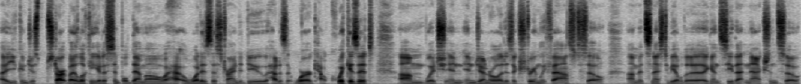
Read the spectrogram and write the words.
uh, you can just start by looking at a simple demo. How, what is this trying to do? How does it work? How quick is it? Um, which in, in general, it is extremely fast. So um, it's nice to be able to, again, see that in action. So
